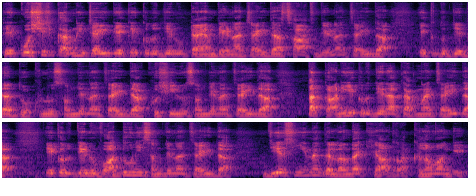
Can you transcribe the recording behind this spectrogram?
ਤੇ ਕੋਸ਼ਿਸ਼ ਕਰਨੀ ਚਾਹੀਦੀ ਹੈ ਕਿ ਇੱਕ ਦੂਜੇ ਨੂੰ ਟਾਈਮ ਦੇਣਾ ਚਾਹੀਦਾ, ਸਾਥ ਦੇਣਾ ਚਾਹੀਦਾ, ਇੱਕ ਦੂਜੇ ਦਾ ਦੁੱਖ ਨੂੰ ਸਮਝਣਾ ਚਾਹੀਦਾ, ਖੁਸ਼ੀ ਨੂੰ ਸਮਝਣਾ ਚਾਹੀਦਾ, ਧੱਕਾ ਨਹੀਂ ਇੱਕ ਦੂਜੇ ਨਾਲ ਕਰਨਾ ਚਾਹੀਦਾ, ਇੱਕ ਦੂਜੇ ਨੂੰ ਵਾਧੂ ਨਹੀਂ ਸਮਝਣਾ ਚਾਹੀਦਾ। ਜੇ ਅਸੀਂ ਇਹਨਾਂ ਗੱਲਾਂ ਦਾ ਖਿਆਲ ਰੱਖ ਲਵਾਂਗੇ,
